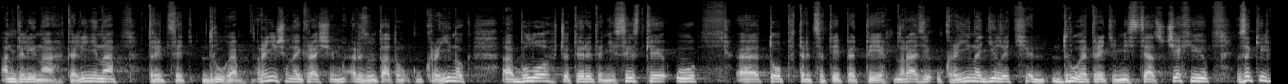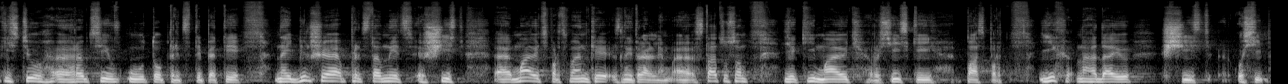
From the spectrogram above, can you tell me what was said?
Ангеліна Калініна 32. Раніше найкращим результатом українок е, було чотири тенісистки у е, топ 35. Наразі Україна ділить друге-третє місця з Чехією за кількістю е, гравців у топ 35. Найбільше представниць шість е, мають спортсменки з нейтральним е, статусом, які мають російський паспорт. Їх нагадаю шість осіб.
